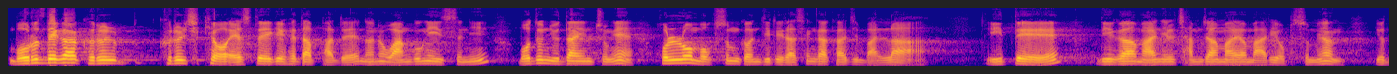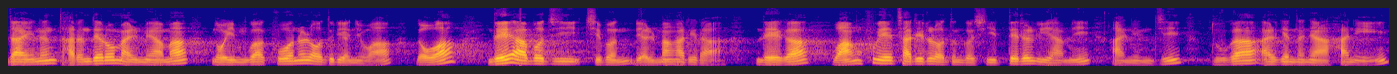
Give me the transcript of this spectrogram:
모르데가 그를 그를 시켜 에스더에게 회답하되 너는 왕궁에 있으니 모든 유다인 중에 홀로 목숨 건지리라 생각하지 말라. 이때에 네가 만일 잠잠하여 말이 없으면 유다인은 다른 데로 말미암아 노임과 구원을 얻으려니와 너와 내 아버지 집은 멸망하리라. 내가 왕 후의 자리를 얻은 것이 이때를 위함이 아닌지 누가 알겠느냐 하니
